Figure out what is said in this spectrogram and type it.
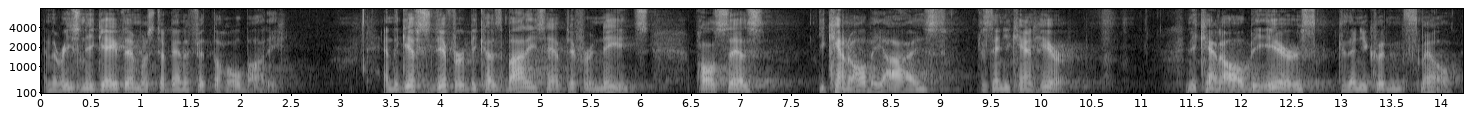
And the reason he gave them was to benefit the whole body. And the gifts differ because bodies have different needs. Paul says, you can't all be eyes, because then you can't hear. And you can't all be ears, because then you couldn't smell.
